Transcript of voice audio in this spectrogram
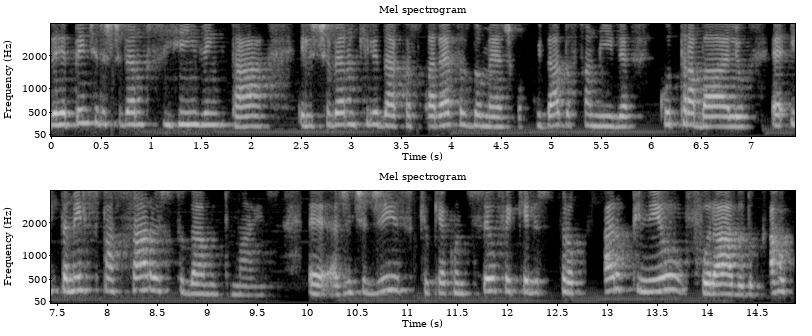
De repente, eles tiveram que se reinventar, eles tiveram que lidar com as tarefas domésticas, cuidar da família, com o trabalho, é, e também eles passaram a estudar muito mais. É, a gente diz que o que aconteceu foi que eles trocaram o pneu furado do carro,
